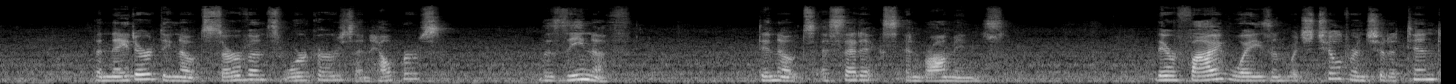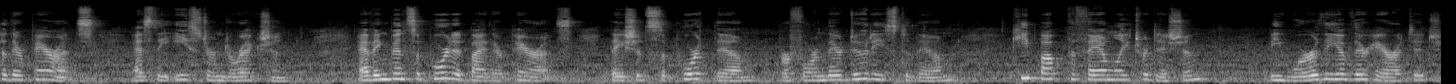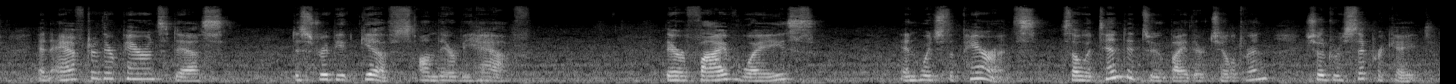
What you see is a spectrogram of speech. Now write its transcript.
The nadir denotes servants, workers, and helpers. The zenith denotes ascetics and Brahmins. There are five ways in which children should attend to their parents as the eastern direction. Having been supported by their parents, they should support them, perform their duties to them, keep up the family tradition, be worthy of their heritage, and after their parents' deaths, distribute gifts on their behalf. There are five ways in which the parents, so attended to by their children, should reciprocate.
